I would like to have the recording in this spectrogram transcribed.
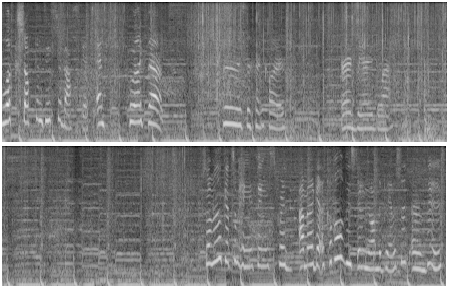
Look, Shopkins Easter baskets. And for like the, there's different colors. Red, berry, black. Get some hanging things for, I'm gonna get a couple of these to hang on the banisters and this,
